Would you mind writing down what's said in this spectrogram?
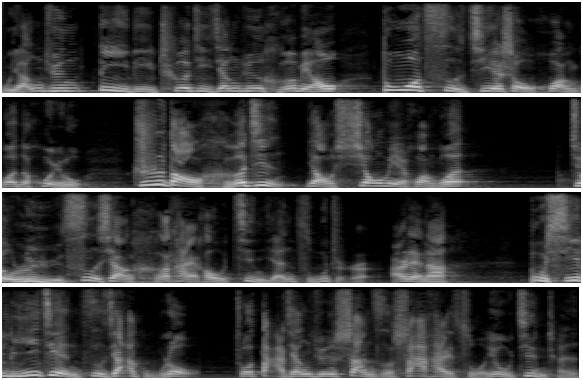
武阳君、弟弟车骑将军何苗多次接受宦官的贿赂，知道何进要消灭宦官，就屡次向何太后进言阻止，而且呢，不惜离间自家骨肉，说大将军擅自杀害左右近臣，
